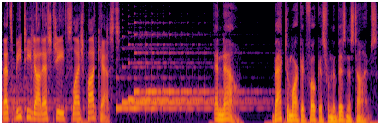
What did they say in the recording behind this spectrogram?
That's bt.sg slash podcasts. And now, back to market focus from the Business Times.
